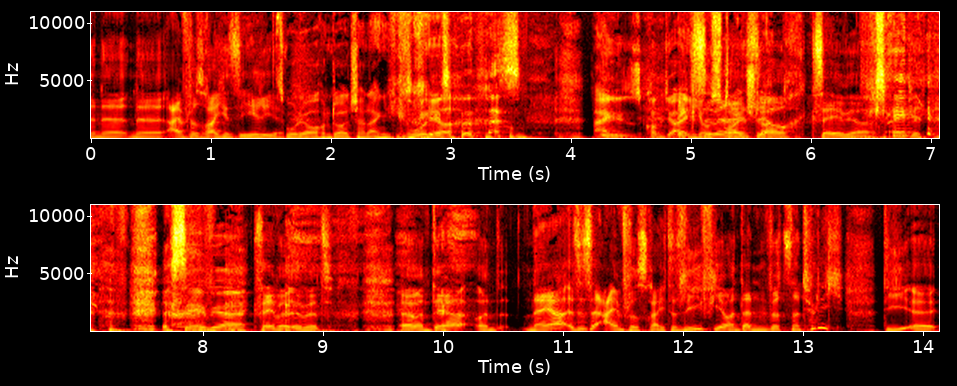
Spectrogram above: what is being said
eine, eine einflussreiche Serie. Das wurde ja auch in Deutschland eigentlich Wurde ja- gedreht. eigentlich, es kommt ja eigentlich aus Exhibit heißt ja Deutschland. auch Xavier eigentlich. Xavier. Xavier Ibbett. Äh, und der, und naja, es ist ja einflussreich. Das lief hier und dann wird es natürlich die, äh,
